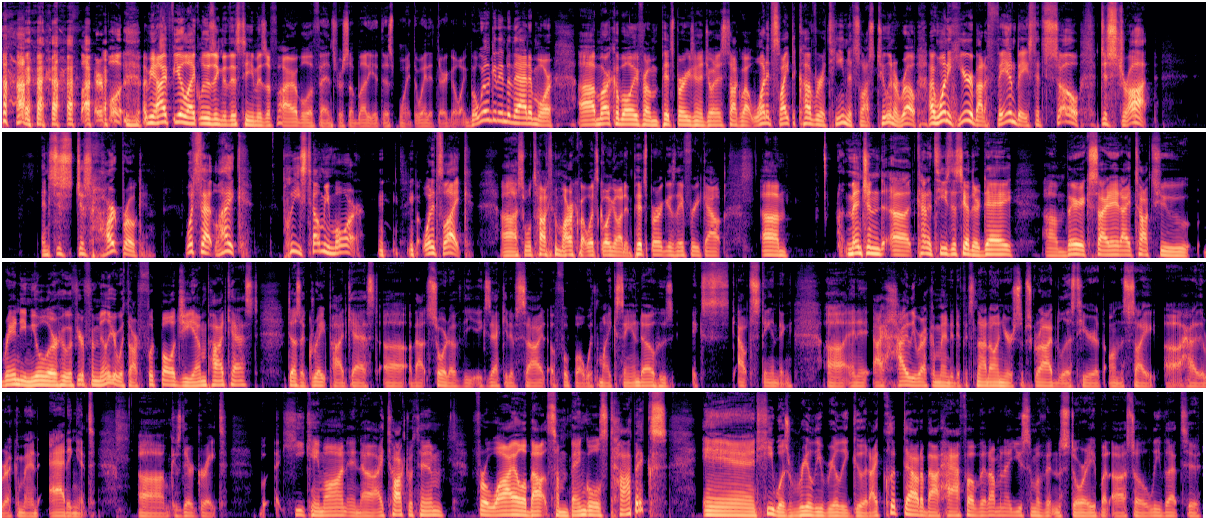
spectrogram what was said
fireable. I mean, I feel like losing to this team is a fireable offense for somebody at this point, the way that they're going. But we'll get into that and more. Uh, Mark Kaboly from Pittsburgh is going to join us to talk about what it's like to cover a team that's lost two in a row. I want to hear about a fan base that's so distraught and it's just just heartbroken. What's that like? Please tell me more. but what it's like. Uh, so we'll talk to Mark about what's going on in Pittsburgh as they freak out. Um, mentioned, uh, kind of teased this the other day. Very excited. I talked to Randy Mueller, who, if you're familiar with our Football GM podcast, does a great podcast uh, about sort of the executive side of football with Mike Sando, who's ex- outstanding. Uh, and it, I highly recommend it. If it's not on your subscribed list here on the site, uh, highly recommend adding it because um, they're great. He came on and uh, I talked with him for a while about some Bengals topics and he was really really good. I clipped out about half of it. I'm going to use some of it in the story, but uh, so leave that to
